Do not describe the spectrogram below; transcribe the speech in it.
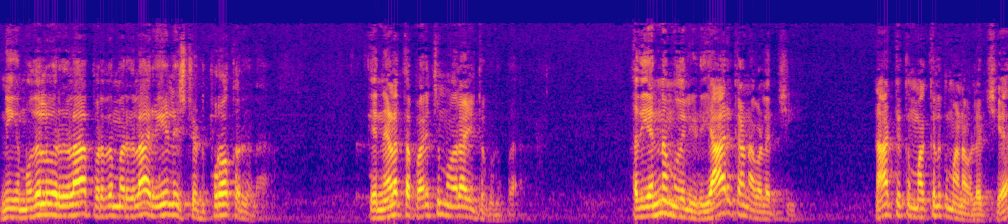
நீங்கள் முதல்வர்களா பிரதமர்களா ரியல் எஸ்டேட் புரோக்கர்களா என் நிலத்தை பறித்து முதலாளிகிட்ட கொடுப்ப. அது என்ன முதலீடு? யாருக்கான வளர்ச்சி? நாட்டுக்கு மக்களுக்குமான வளர்ச்சியா?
